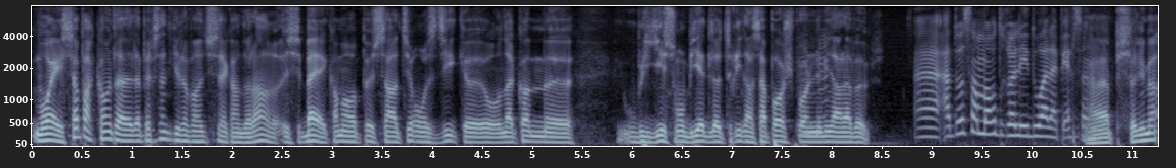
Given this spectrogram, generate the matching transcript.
Oui, ça, par contre, la, la personne qui l'a vendu 50 c'est- ben, comment on peut se sentir? On se dit qu'on a comme euh, oublié son billet de loterie dans sa poche, puis on l'a mis dans la laveuse. Euh, elle doit s'en mordre les doigts, la personne. Absolument.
